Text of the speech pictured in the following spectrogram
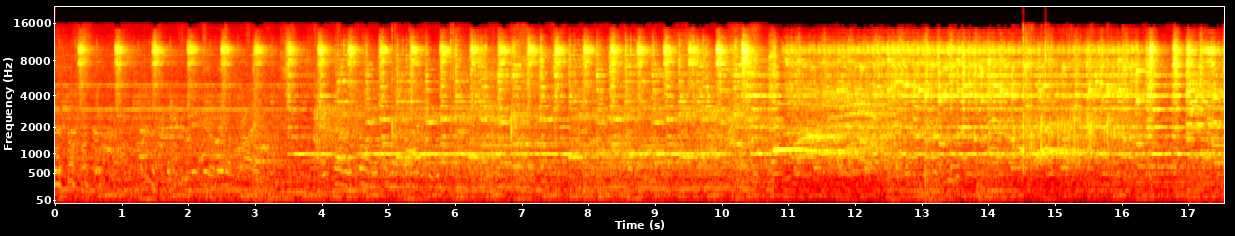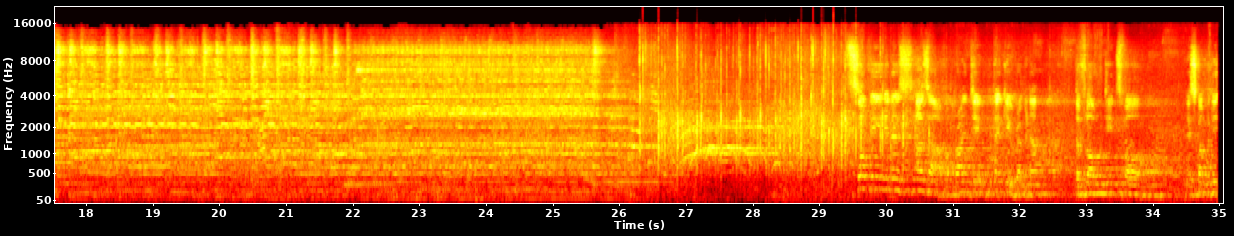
Thank you. Sophie Ines Azar from Brian Jim. Thank you, wrapping up the floor routines for this competition.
